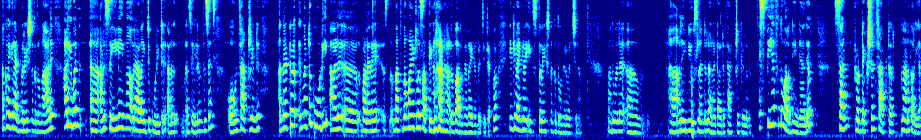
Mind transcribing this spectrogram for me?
നമുക്ക് ഭയങ്കര അഡ്മിറേഷൻ ഒക്കെ തോന്നുന്നു ആൾ ആൾ ഇവൻ ആൾ സെയിൽ ചെയ്യുന്ന ഒരാളായിട്ട് കൂടിയിട്ട് ആൾ sale in the sense own factory ഉണ്ട്. എന്നിട്ട് എന്നിട്ട് കൂടി ആൾ വളരെ നഗ്നമായിട്ടുള്ള സത്യങ്ങളാണ് ആൾ പറഞ്ഞത് അതിനെ പറ്റിയിട്ട്. അപ്പോൾ എനിക്ക് ഭയങ്കര ഇൻസ്പിറേഷൻ ഒക്കെ തോന്നിയൊരു മനുഷ്യനാണ്. അതുപോലെ അവർ ഈ ന്യൂസിലാൻഡിലാണ് കേട്ടോ അവരുടെ ഫാക്ടറിക്ക് ഉള്ളത്. എസ് പി എഫ് എന്ന് പറഞ്ഞു കഴിഞ്ഞാൽ സൺ പ്രൊട്ടക്ഷൻ ഫാക്ടർ എന്നാണ് പറയുക.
